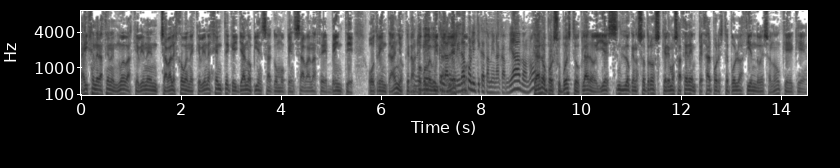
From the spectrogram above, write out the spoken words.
hay generaciones nuevas que vienen, chavales jóvenes, que viene gente que ya no piensa como pensaban hace 20 o 30 años, que tampoco me voy y que la realidad política también ha cambiado, ¿no? Claro, por supuesto, claro, y es lo que nosotros queremos hacer, empezar por este pueblo haciendo eso, ¿no? Que, que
